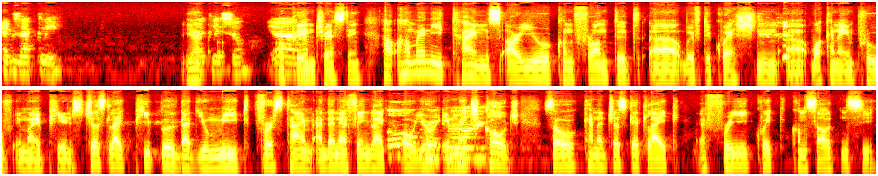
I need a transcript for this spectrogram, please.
exactly Yeah. exactly so yeah Okay, interesting. How how many times are you confronted uh, with the question, uh, "What can I improve in my appearance?" Just like people that you meet first time, and then I think like, "Oh, Oh you're image gosh. coach, so can I just get like a free, quick consultancy?"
